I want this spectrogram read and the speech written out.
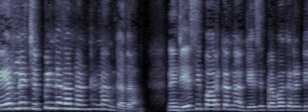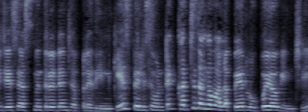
పేర్లే చెప్పిండేదాన్ని అంటున్నాను కదా. నేను జేసీ పార్క్ అన్నాను జేసీ ప్రభాకర్ రెడ్డి జేసీ అస్మిత్ రెడ్డి అని చెప్పలేదు. ఇన్ కేసు తెలిసి ఉంటే ఖచ్చితంగా వాళ్ళ పేర్లు ఉపయోగించి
